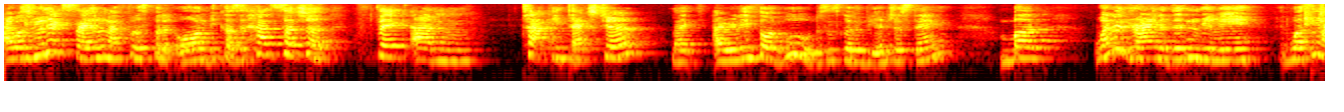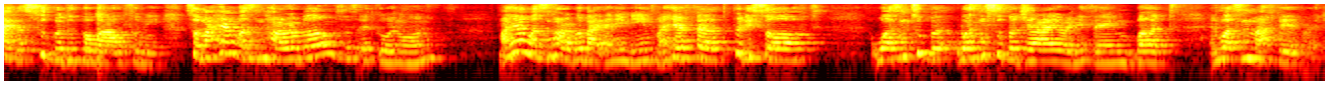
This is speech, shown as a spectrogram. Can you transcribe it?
I was really excited when I first put it on because it has such a thick and tacky texture. Like I really thought, ooh, this is going to be interesting. But when it dried, it didn't really, it wasn't like a super duper wow for me. So my hair wasn't horrible. This is it going on. My hair wasn't horrible by any means. My hair felt pretty soft. wasn't super wasn't super dry or anything, but it wasn't my favorite.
